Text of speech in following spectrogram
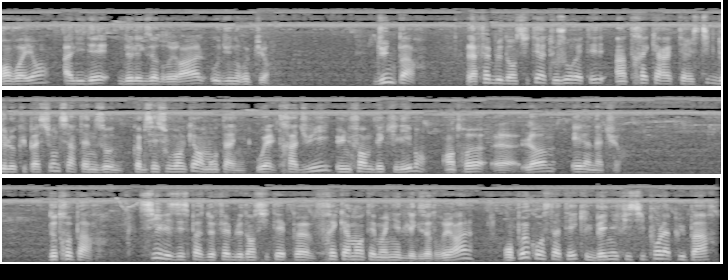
renvoyant à l'idée de l'exode rural ou d'une rupture. D'une part, la faible densité a toujours été un trait caractéristique de l'occupation de certaines zones, comme c'est souvent le cas en montagne, où elle traduit une forme d'équilibre entre euh, l'homme et la nature. D'autre part, si les espaces de faible densité peuvent fréquemment témoigner de l'exode rural, on peut constater qu'ils bénéficient pour la plupart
